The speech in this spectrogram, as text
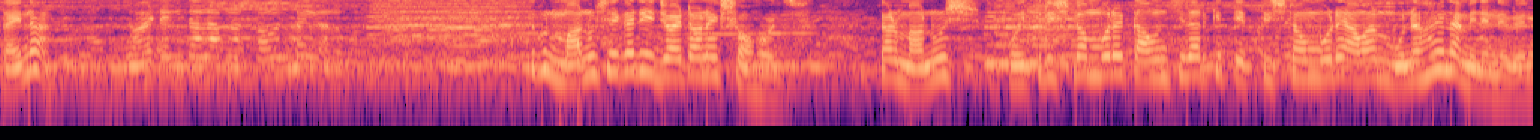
তাই না? জয়টা কি তাহলে আপনার সহজ হয়ে গেল দেখুন মানুষের কাছে এই জয়টা অনেক সহজ। কারণ মানুষ পঁয়ত্রিশ নম্বরের কাউন্সিলরকে তেত্রিশ নম্বরে আমার মনে হয় না মেনে নেবেন।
